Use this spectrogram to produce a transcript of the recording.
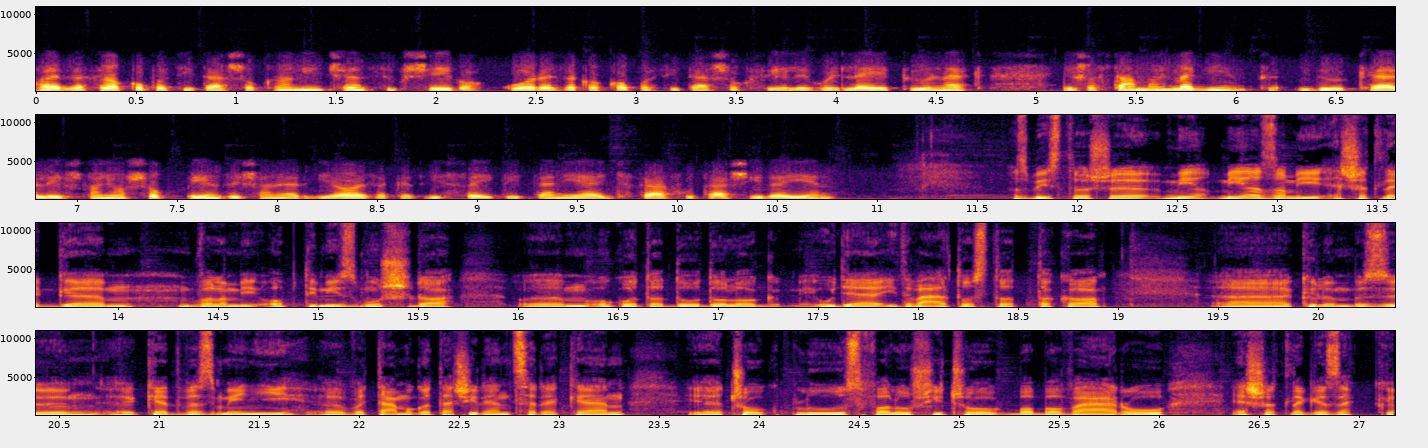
ha ezekre a kapacitásokra nincsen szükség, akkor ezek a kapacitások félé, hogy leépülnek, és aztán majd megint idő kell, és nagyon sok pénz és energia ezeket visszaépíteni egy felfutás idején. Az biztos. Mi, mi az, ami esetleg valami optimizmusra okot adó dolog? Ugye itt változtattak a különböző kedvezményi vagy támogatási rendszereken, Csok Plus, Falusi Csok, Babaváró, esetleg ezek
